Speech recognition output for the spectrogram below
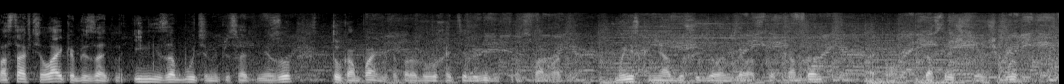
Поставьте лайк обязательно и не забудьте написать внизу ту компанию, которую бы вы хотели видеть в трансформаторе. Мы искренне от души делаем для вас этот контент. Поэтому до встречи в следующем выпуске.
